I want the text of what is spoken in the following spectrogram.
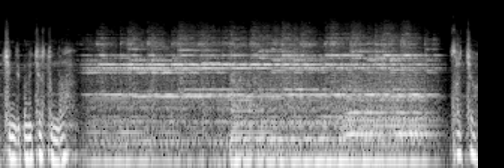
ఇచ్చింది పని చేస్తుందా? సత్యం.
